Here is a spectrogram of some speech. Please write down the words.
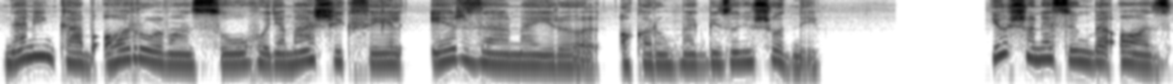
Nem inkább arról van szó, hogy a másik fél érzelmeiről akarunk megbizonyosodni? Jusson eszünkbe az,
